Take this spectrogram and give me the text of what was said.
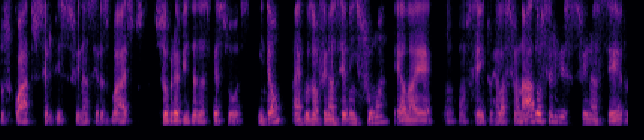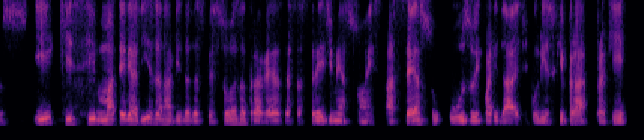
dos quatro serviços financeiros básicos, sobre a vida das pessoas. Então, a inclusão financeira, em suma, ela é um conceito relacionado aos serviços financeiros e que se se materializa na vida das pessoas através dessas três dimensões: acesso, uso e qualidade. Por isso que para que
